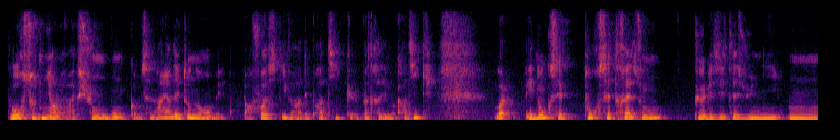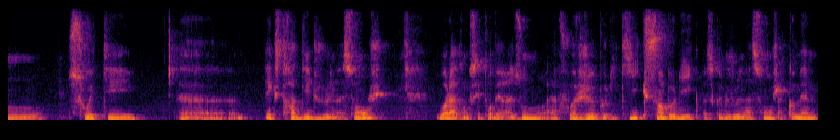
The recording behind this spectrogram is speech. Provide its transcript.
pour soutenir leur action, bon, comme ça n'a rien d'étonnant, mais parfois se livrer à des pratiques pas très démocratiques. Voilà. Et donc c'est pour cette raison que les États-Unis ont souhaité euh, extrader Julian Assange. Voilà, donc c'est pour des raisons à la fois géopolitiques, symboliques, parce que Julian Assange a quand même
